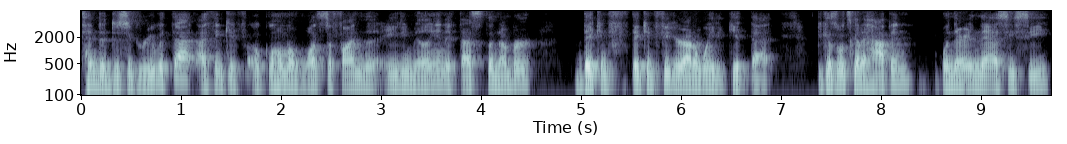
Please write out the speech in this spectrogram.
tend to disagree with that. I think if Oklahoma wants to find the 80 million, if that's the number, they can they can figure out a way to get that. Because what's going to happen when they're in the SEC,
